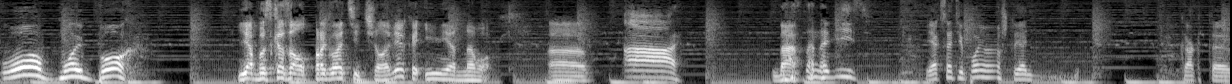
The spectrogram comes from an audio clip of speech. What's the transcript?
О, мой бог! Я бы сказал, проглотить человека и ни одного. А, а да. Остановись. Я, кстати, понял, что я как-то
